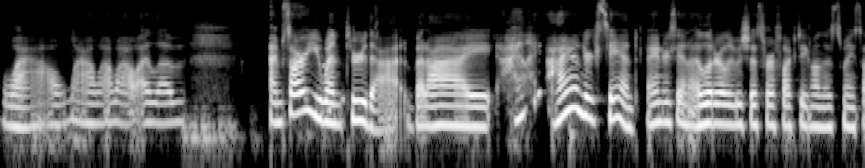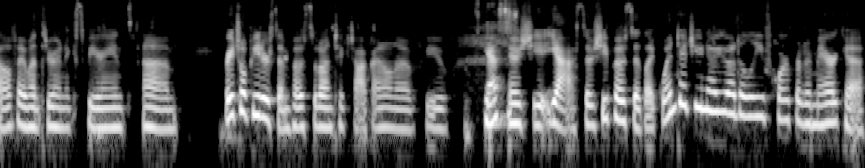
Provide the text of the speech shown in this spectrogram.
Wow, wow, wow, wow. I love I'm sorry you went through that, but I I I understand. I understand. I literally was just reflecting on this myself. I went through an experience um Rachel Peterson posted on TikTok. I don't know if you yes. know she yeah, so she posted like when did you know you had to leave corporate America?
